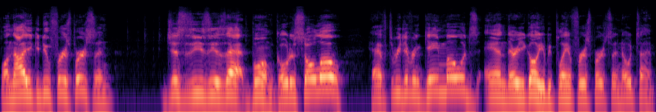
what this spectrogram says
Well, now you can do first person just as easy as that. Boom. Go to solo, have three different game modes, and there you go. You'll be playing first person in no time.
